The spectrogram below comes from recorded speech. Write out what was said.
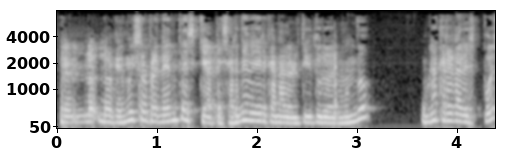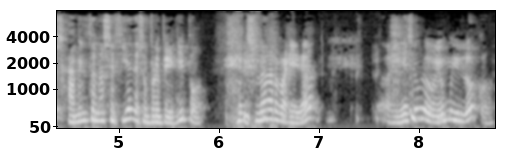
Pero lo, lo que es muy sorprendente es que a pesar de haber ganado el título del mundo, una carrera después Hamilton no se fía de su propio equipo. Es una barbaridad. A mí eso me volvió muy loco.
